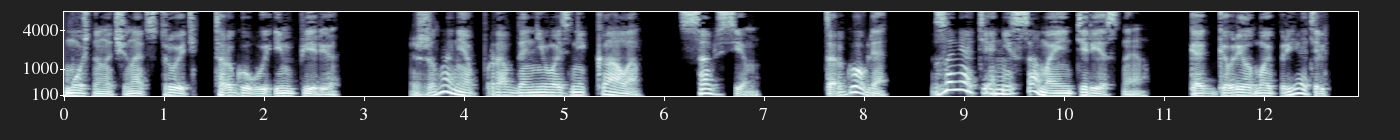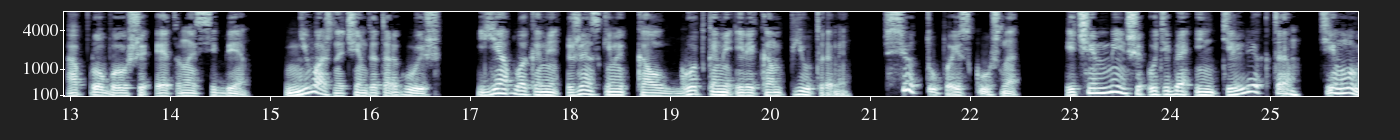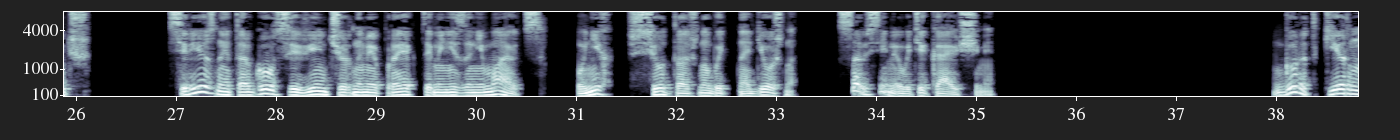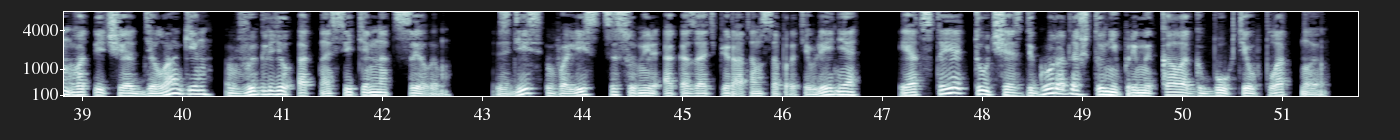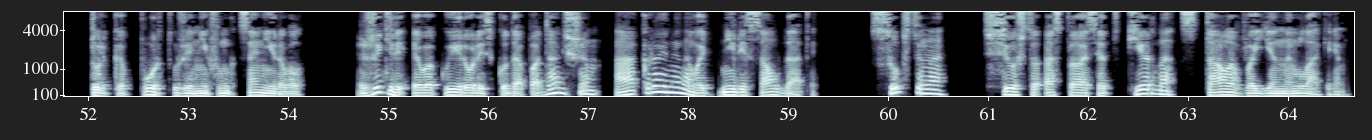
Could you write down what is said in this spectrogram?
можно начинать строить торговую империю. Желания, правда, не возникало. Совсем. Торговля – занятие не самое интересное. Как говорил мой приятель, опробовавший это на себе, неважно, чем ты торгуешь – яблоками, женскими колготками или компьютерами. Все тупо и скучно. И чем меньше у тебя интеллекта, тем лучше. Серьезные торговцы венчурными проектами не занимаются. У них все должно быть надежно, со всеми вытекающими. Город Керн, в отличие от Делаги, выглядел относительно целым. Здесь валисцы сумели оказать пиратам сопротивление и отстоять ту часть города, что не примыкала к бухте вплотную. Только порт уже не функционировал, Жители эвакуировались куда подальше, а окраины наводнили солдаты. Собственно, все, что осталось от Керна, стало военным лагерем.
